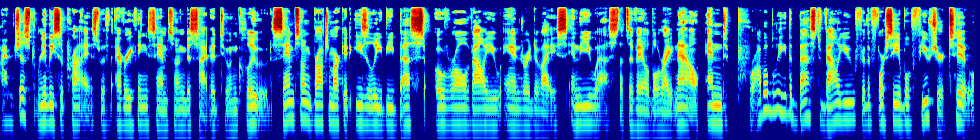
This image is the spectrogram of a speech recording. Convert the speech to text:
I'm just really surprised with everything Samsung decided to include. Samsung brought to market easily the best overall value Android device in the US that's available right now, and probably the best value for the foreseeable future too.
